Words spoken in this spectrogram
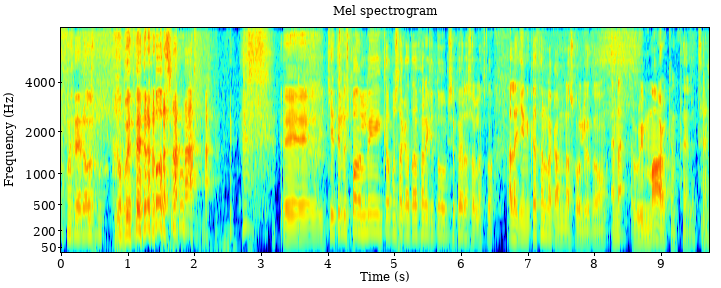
Ο πεθερός μου. το πεθερός μου. ε, και τέλος πάντων λέει κάπως τα κατάφερα και το ξεπέρασα όλο αυτό. Αλλά γενικά θέλω να κάνω ένα σχόλιο εδώ. Ένα remark, αν θέλετε.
